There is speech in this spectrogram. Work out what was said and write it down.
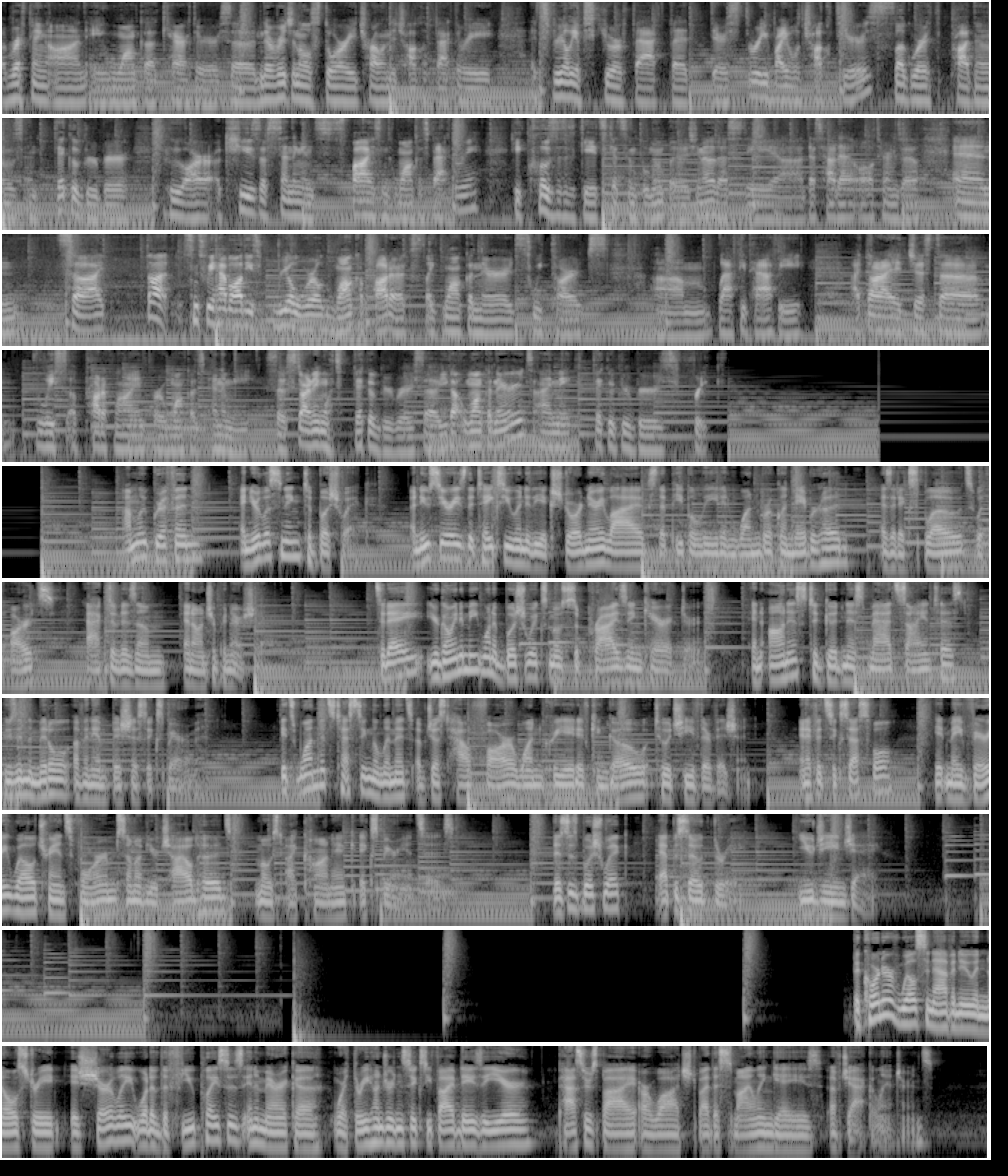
Uh, riffing on a Wonka character. So in the original story, Charlie and the Chocolate Factory, it's really obscure fact that there's three rival chocolatiers, Slugworth, Prodnose, and Fickelgruber, who are accused of sending in spies into Wonka's factory. He closes his gates, gets some Loompas. You know, that's the uh, that's how that all turns out. And so I thought, since we have all these real world Wonka products like Wonka Nerds, Sweet Tarts, um, Laffy Taffy, I thought I'd just uh, release a product line for Wonka's enemy. So starting with Fickelgruber. So you got Wonka Nerds, I make Fickelgruber's Freak. I'm Luke Griffin, and you're listening to Bushwick, a new series that takes you into the extraordinary lives that people lead in one Brooklyn neighborhood as it explodes with arts, activism, and entrepreneurship. Today, you're going to meet one of Bushwick's most surprising characters an honest to goodness mad scientist who's in the middle of an ambitious experiment. It's one that's testing the limits of just how far one creative can go to achieve their vision. And if it's successful, it may very well transform some of your childhood's most iconic experiences. This is Bushwick, Episode 3 Eugene J. The corner of Wilson Avenue and Knoll Street is surely one of the few places in America where 365 days a year, passersby are watched by the smiling gaze of jack o' lanterns.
